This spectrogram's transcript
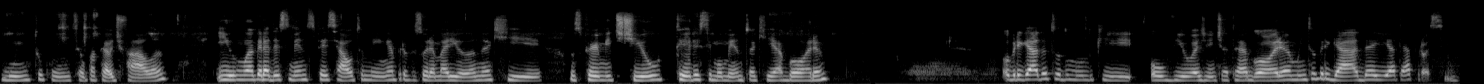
muito com o seu papel de fala. E um agradecimento especial também à professora Mariana, que nos permitiu ter esse momento aqui agora. Obrigada a todo mundo que ouviu a gente até agora. Muito obrigada e até a próxima.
